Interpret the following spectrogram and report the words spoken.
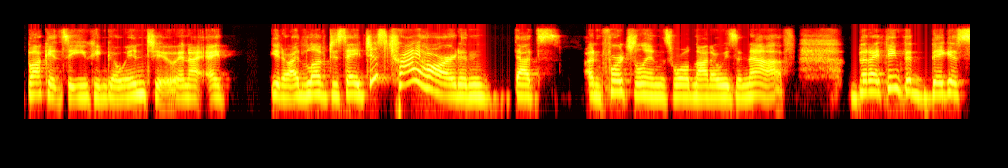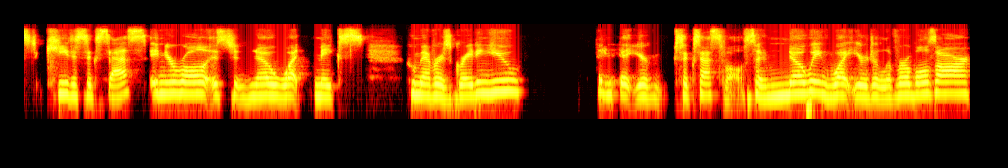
buckets that you can go into. And I, I, you know, I'd love to say just try hard. And that's unfortunately in this world not always enough. But I think the biggest key to success in your role is to know what makes whomever is grading you think that you're successful. So knowing what your deliverables are,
